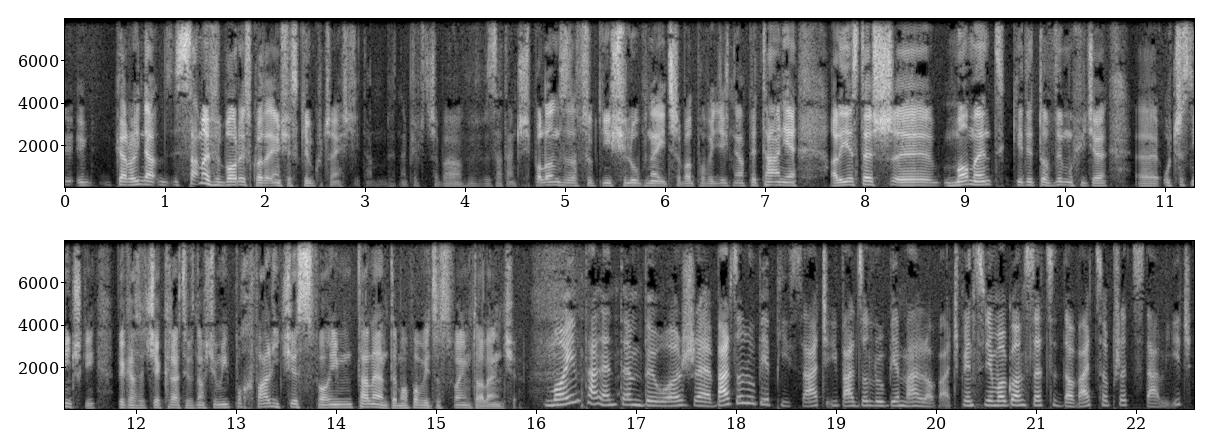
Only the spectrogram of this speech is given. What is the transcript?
Y, y, Karolina, same wybory składają się z kilku części. Tam najpierw trzeba zatańczyć polonzy w sukni ślubnej, trzeba odpowiedzieć na pytanie, ale jest też y, moment, kiedy to wy musicie, y, uczestniczki, wykazać się kreatywnością i pochwalić się swoim talentem. Opowiedz o swoim talencie. Moim talentem było, że bardzo lubię pisać i bardzo lubię malować, więc nie mogłam zdecydować, co przedstawić.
